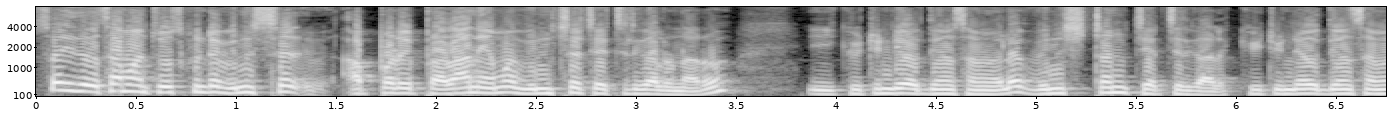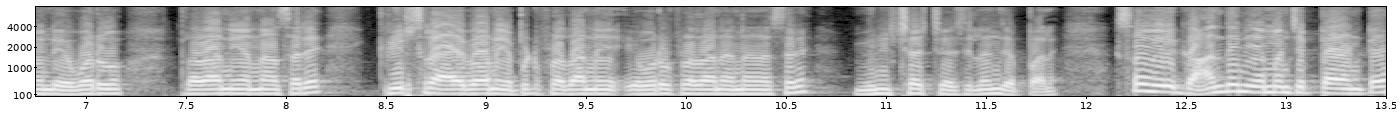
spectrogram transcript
సో ఇది ఒకసారి మనం చూసుకుంటే విన్స్టర్ అప్పటి ప్రధాని ఏమో విన్స్టర్ చర్చిల్ గారు ఉన్నారు. ఈ క్విట్ ఇండియా ఉద్యమ సమయంలో Winston Churchill garu. Quit India ఉద్యమ సమయంలో ఎవరు ప్రధాని అన్నా సరే క్రిప్స్ రాయబారం ఎప్పుడు ప్రధాని ఎవరు ప్రధాని అన్నా సరే విన్స్టర్ చర్చిల్ అని చెప్పాలి. సో వీరు గాంధీని ఏమని చెప్పారంటే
